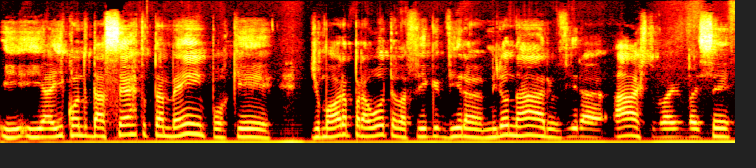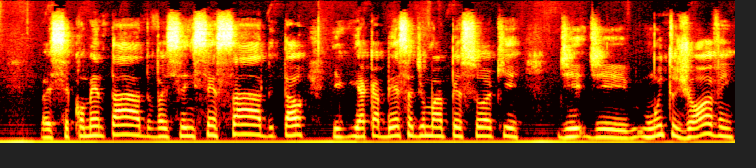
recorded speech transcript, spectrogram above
e, e, aí quando dá certo também, porque de uma hora para outra ela fica, vira milionário, vira astro, vai, vai ser vai ser comentado, vai ser incensado e tal, e, e a cabeça de uma pessoa que de, de muito jovem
